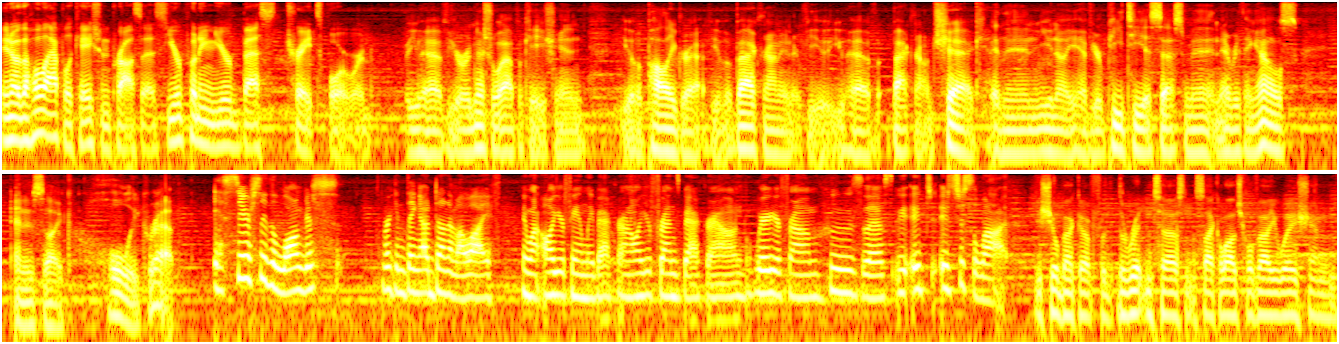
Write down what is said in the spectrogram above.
You know, the whole application process, you're putting your best traits forward. You have your initial application, you have a polygraph, you have a background interview, you have a background check, and then you know you have your PT assessment and everything else, and it's like, holy crap. It's seriously the longest freaking thing I've done in my life. They want all your family background, all your friends' background, where you're from, who's this. It, it's just a lot. You show back up for the written test and the psychological evaluation.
